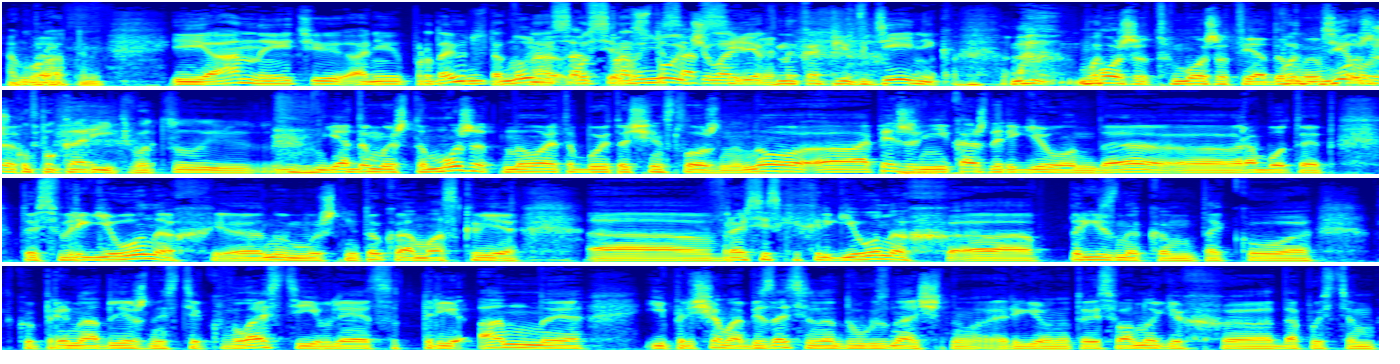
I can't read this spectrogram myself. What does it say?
Аккуратными. Да. И Анны эти, они продают так, ну, на, совсем, вот простой ну, человек, накопив денег. Может, может, я думаю, вот девушку может. покорить. Вот... Э, я думаю, что может, но это будет очень сложно. Но, э, опять же, не каждый регион да, э, работает. То есть в регионах, ну, мы же не только о Москве, в российских регионах признаком такого такой принадлежности к власти является три Анны, и причем обязательно двухзначного региона. То есть во многих, допустим...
